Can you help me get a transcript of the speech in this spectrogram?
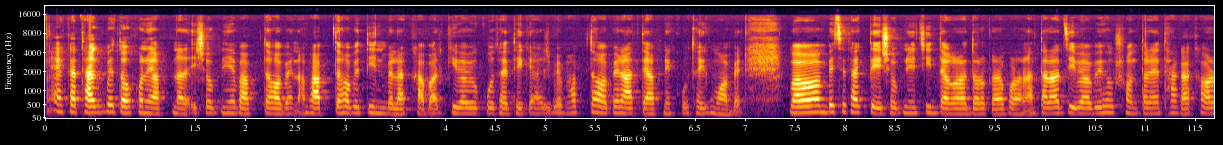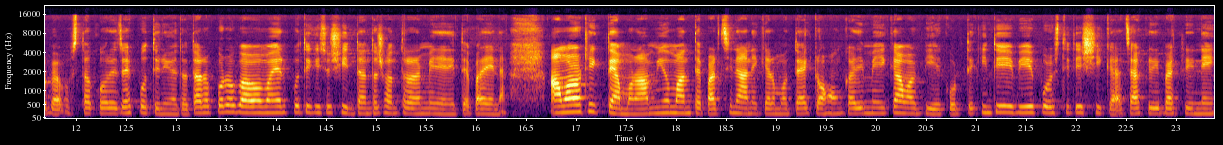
একা থাকবে তখনই আপনার এসব নিয়ে ভাবতে হবে না। ভাবতে হবে তিন বেলা খাবার, কীভাবে কোথায় থেকে আসবে? ভাবতে হবে রাতে আপনি কোথায় ঘুমাবেন? বাবা মা বেঁচে থাকতে এসব নিয়ে চিন্তা করার দরকার পড়ে না। তারা যেভাবে হোক সন্তানের থাকা খাওয়ার ব্যবস্থা করে যায় প্রতিনিয়ত। তারপরেও বাবা মায়ের প্রতি কিছু সিদ্ধান্ত সন্তানরা মেনে নিতে পারে না। আমারও ঠিক তেমন, আমিও মানতে পারছি না আনিকের মতো একটা অহংকারী মেয়েকে আমার বিয়ে করতে। কিন্তু এই বিয়ে পরিস্থিতির শিকার, চাকরি বাকরি নেই।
